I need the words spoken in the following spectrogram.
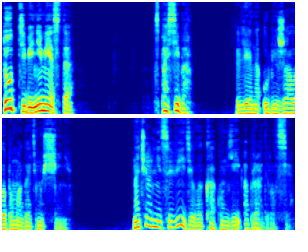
Тут тебе не место. Спасибо. Лена убежала помогать мужчине. Начальница видела, как он ей обрадовался —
